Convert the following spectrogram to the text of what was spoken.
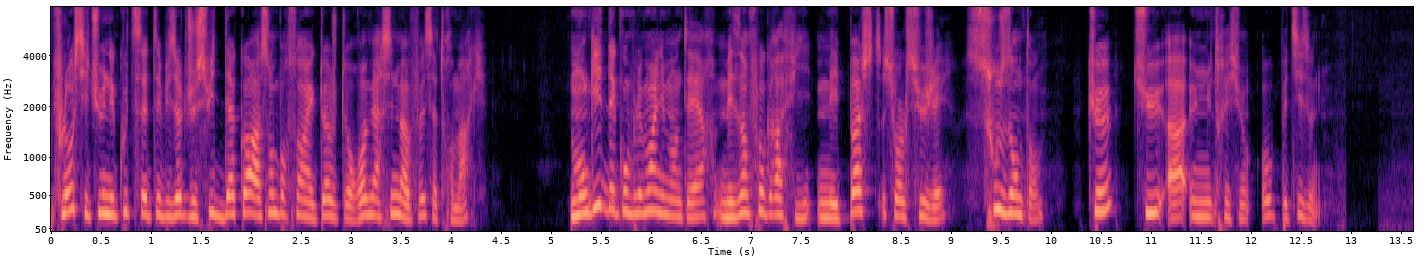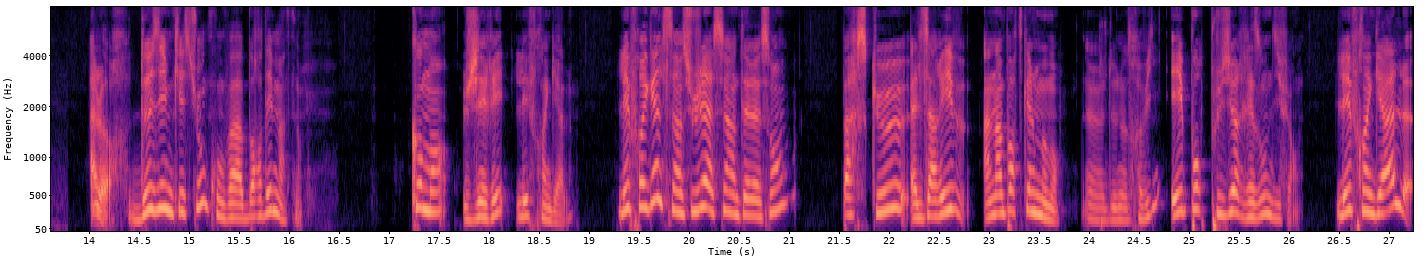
Flo, si tu m'écoutes cet épisode, je suis d'accord à 100% avec toi. Je te remercie de m'avoir fait cette remarque. Mon guide des compléments alimentaires, mes infographies, mes posts sur le sujet sous-entendent que tu as une nutrition aux petits oignons. Alors, deuxième question qu'on va aborder maintenant. Comment gérer les fringales? Les fringales, c'est un sujet assez intéressant parce qu'elles arrivent à n'importe quel moment euh, de notre vie et pour plusieurs raisons différentes. Les fringales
